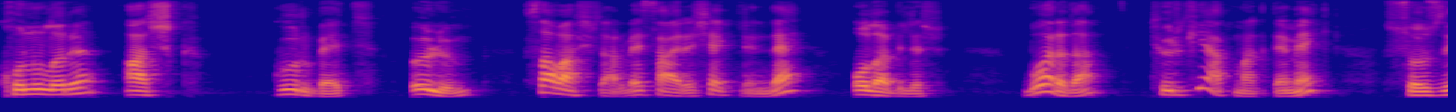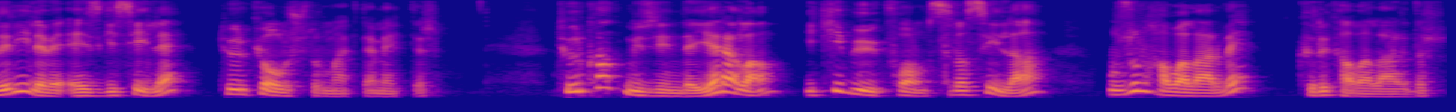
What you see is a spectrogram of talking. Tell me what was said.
Konuları aşk, gurbet, ölüm, savaşlar vesaire şeklinde olabilir. Bu arada türkü yakmak demek sözleriyle ve ezgisiyle türkü oluşturmak demektir. Türk halk müziğinde yer alan iki büyük form sırasıyla uzun havalar ve kırık havalardır.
